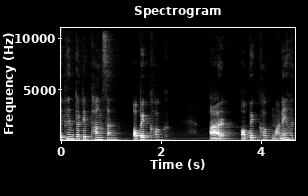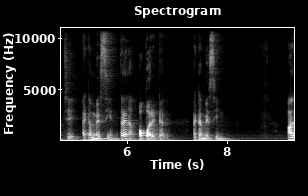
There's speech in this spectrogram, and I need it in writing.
এফ এন তো একটি ফাংশান অপেক্ষক। আর অপেক্ষক মানে হচ্ছে একটা মেশিন তাই না? অপারেটর একটা মেশিন আর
